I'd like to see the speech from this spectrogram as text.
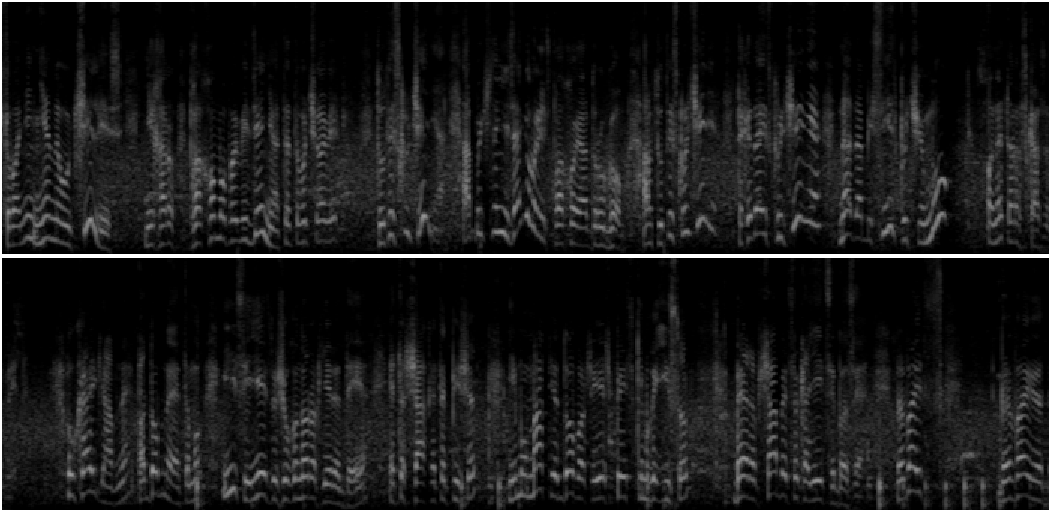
чтобы они не научились ни хоро... плохому поведению от этого человека. Тут исключение. Обычно нельзя говорить плохое о другом, а тут исключение. Так когда исключение, надо объяснить, почему он это рассказывает. У Кайгавне, подобно этому, если есть в Шухонорах Ередея, это шах, это пишет, ему мать дома, что есть пейским Исур, Берев Шабес и Базе. Бывает, бывают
